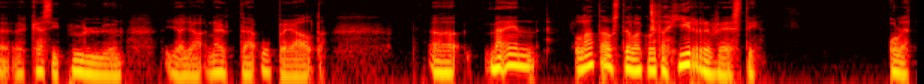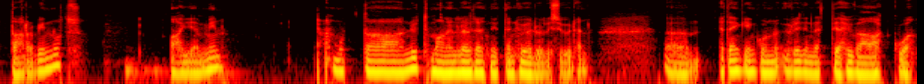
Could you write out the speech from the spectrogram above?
ö, käsi pyllyyn ja, ja näyttää upealta. Mä en lataustelakoita hirveästi ole tarvinnut aiemmin, mutta nyt mä olen löytänyt niiden hyödyllisyyden. etenkin kun yritin etsiä hyvää akkua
